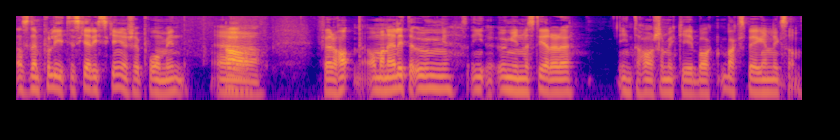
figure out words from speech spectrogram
Alltså den politiska risken gör sig påmind. Eh, Ja. För ha- om man är lite ung, ung investerare, inte har så mycket i bak, backspegeln liksom.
